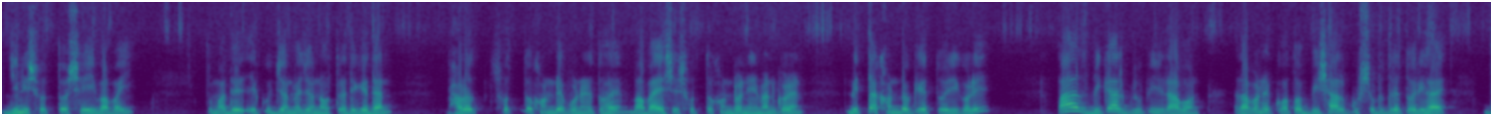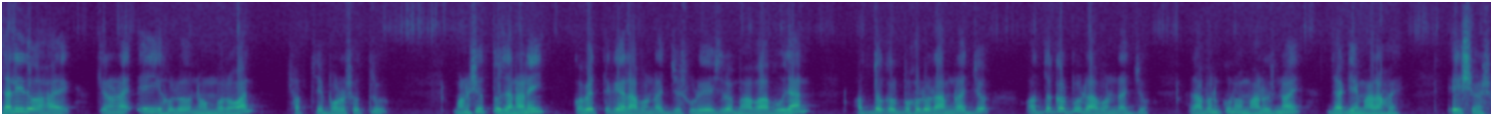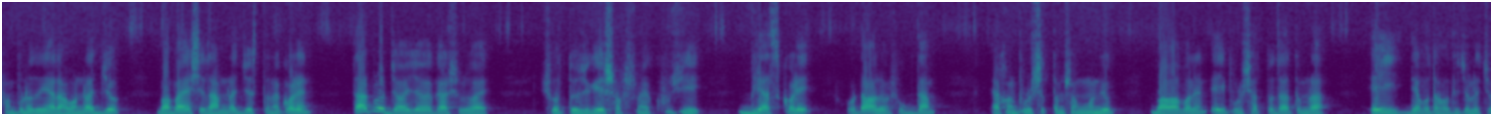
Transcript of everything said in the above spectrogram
যিনি সত্য, সেই বাবাই তোমাদের একুশ জন্মের জন্য উত্তরাধিকার দেন। ভারত সত্যখণ্ডে পরিণত হয় বাবা এসে সত্যখণ্ড নির্মাণ করেন। মিথ্যাখণ্ডকে তৈরি করে পাঁচ বিকার গ্রুপই রাবণ, রাবণের কত বিশাল কুষ্ঠপুত্রে তৈরি হয়, জ্বালিয়ে দেওয়া হয়। কেননা এই হলো নম্বর ওয়ান সবচেয়ে বড় শত্রু। মানুষের তো জানা নেই। কবে থেকে রাবণ রাজ্য শুরু হয়েছিল? বাবা বুঝান অর্ধকল্প হলো রাম রাজ্য, অর্ধকল্প রাবণ রাজ্য। রাবণ কোনো মানুষ নয় যাকে মারা হয়। এই সময় সম্পূর্ণ দুনিয়া রাবণ রাজ্য। বাবা এসে রাম রাজ্য স্থাপনা করেন। তারপর জয় জয়কার শুরু হয়। সত্যযুগে সবসময় খুশি বিরাজ করে। ওটা হলো সুখদাম এখন পুরুষোত্তম সঙ্গম যুগ। বাবা বলেন, এই পুরুষার্থতা তোমরা এই দেবতা হতে চলেছ।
